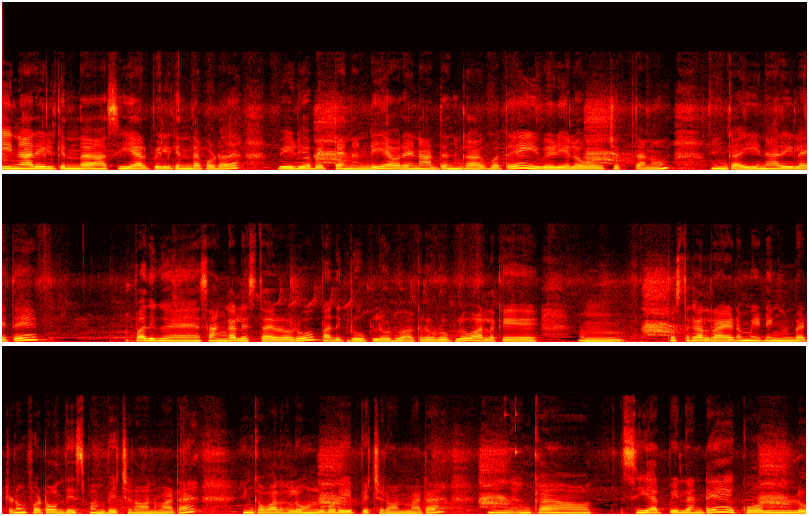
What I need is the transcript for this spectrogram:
ఈ నారీల కింద సిఆర్పీల కింద కూడా వీడియో పెట్టానండి. ఎవరైనా అర్థం కాకపోతే ఈ వీడియోలో చెప్తాను. ఇంకా ఈ నారీలు అయితే పది సంఘాలు ఇస్తారు. పది గ్రూపులు డ్వాక్రా గ్రూపులు. వాళ్ళకి పుస్తకాలు రాయడం మీటింగ్లు పెట్టడం ఫోటోలు తీసి పంపించడం అనమాట ఇంకా వాళ్ళకి లోన్లు కూడా ఇప్పించడం అనమాట ఇంకా సిఆర్పీలు అంటే కోళ్ళు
